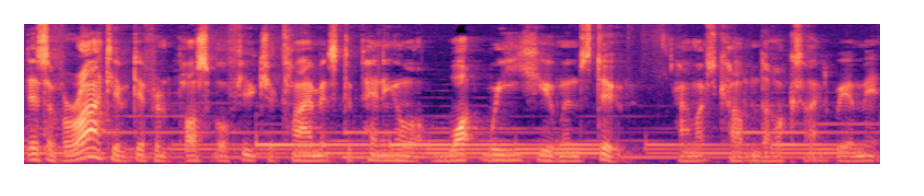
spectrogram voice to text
there's a variety of different possible future climates depending on what we humans do, how much carbon dioxide we emit.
